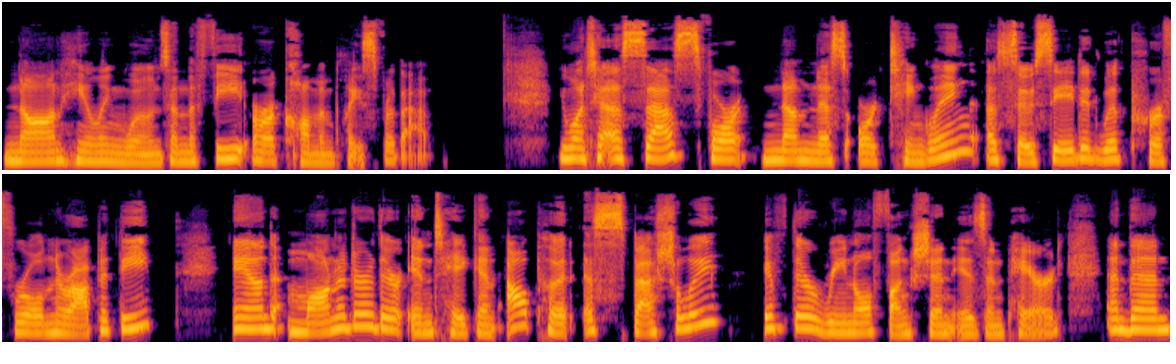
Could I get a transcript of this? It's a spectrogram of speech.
non healing wounds. And the feet are a common place for that. You want to assess for numbness or tingling associated with peripheral neuropathy and monitor their intake and output, especially if their renal function is impaired. And then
